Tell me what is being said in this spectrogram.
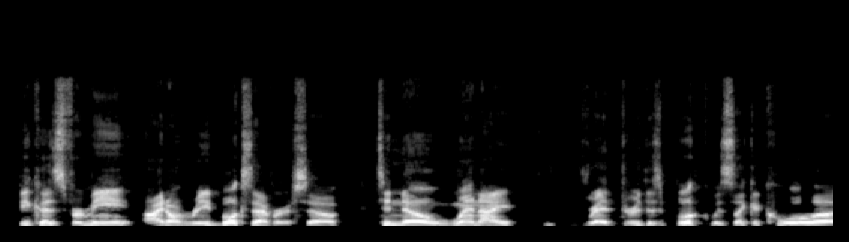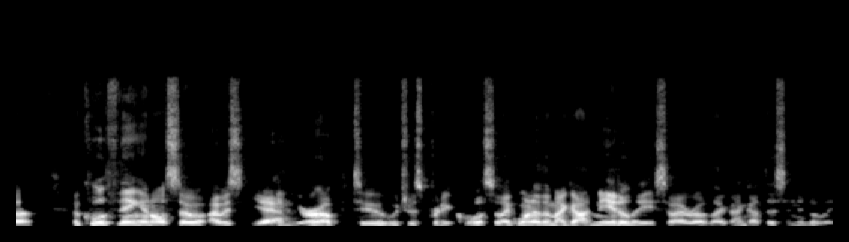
Because for me, I don't read books ever, so to know when I read through this book was like a cool uh, a cool thing. And also, I was Yeah. in Europe too, which was pretty cool. So like one of them I got in Italy, so I wrote like I got this in Italy.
